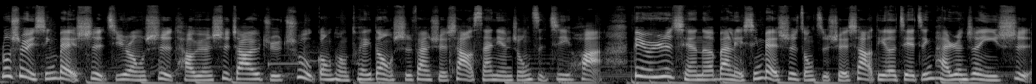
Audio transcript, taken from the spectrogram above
陆续与新北市、基隆市、桃园市教育局处共同推动师范学校三年种子计划，并于日前呢办理新北市种子学校第二届金牌认证仪式。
